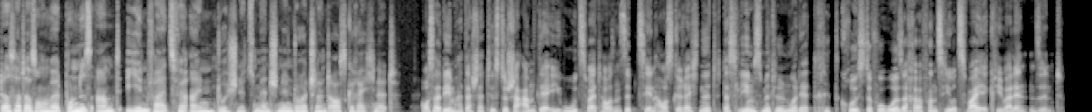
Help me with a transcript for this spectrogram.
Das hat das Umweltbundesamt jedenfalls für einen Durchschnittsmenschen in Deutschland ausgerechnet. Außerdem hat das Statistische Amt der EU 2017 ausgerechnet, dass Lebensmittel nur der drittgrößte Verursacher von CO2-Äquivalenten sind.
